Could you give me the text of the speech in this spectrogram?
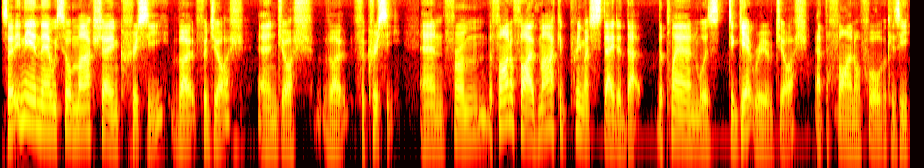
So in the end, there we saw Mark Shay and Chrissy vote for Josh, and Josh vote for Chrissy. And from the final five, Mark had pretty much stated that the plan was to get rid of Josh at the final four because he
